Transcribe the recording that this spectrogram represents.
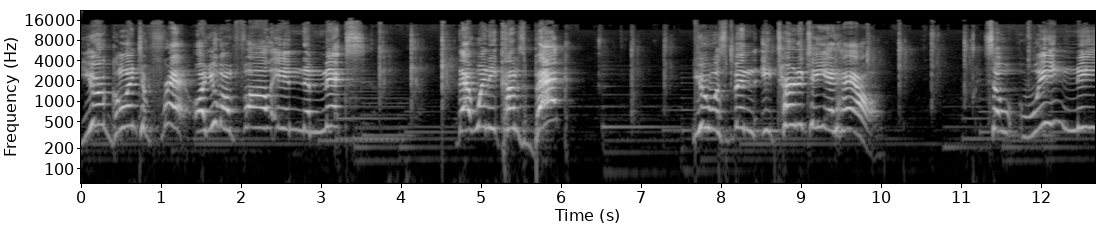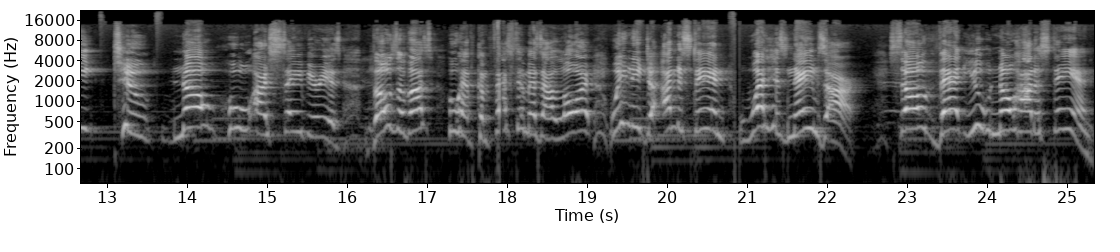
You're going to fret or you're going to fall in the mix that when He comes back, you will spend eternity in hell. So we need to know who our Savior is. Those of us who have confessed Him as our Lord, we need to understand what His names are so that you know how to stand.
